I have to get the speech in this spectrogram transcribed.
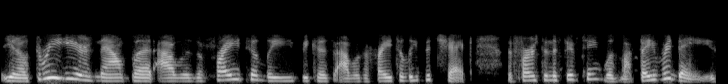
you know, three years now, but I was afraid to leave because I was afraid to leave the check. The first and the 15th was my favorite days.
